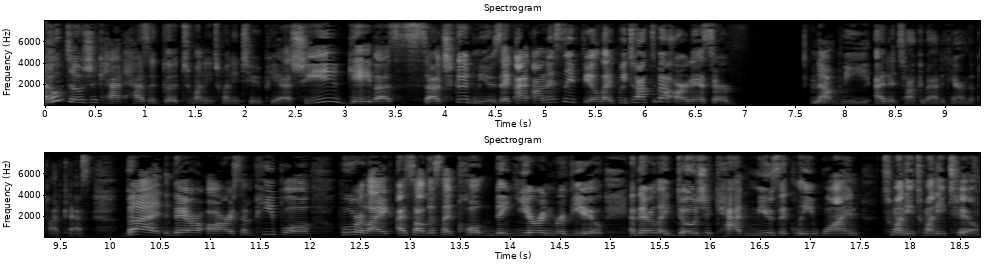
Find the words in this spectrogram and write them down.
I hope Doja Cat has a good 2022 PS. She gave us such good music. I honestly feel like we talked about artists or not we, I didn't talk about it here on the podcast, but there are some people who are like, I saw this like cult, the year in review, and they're like, Doja Cat musically won 2022.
